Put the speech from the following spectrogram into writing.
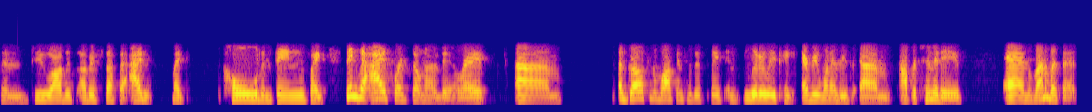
and do all this other stuff that I like cold and things like things that I, of course, don't know how to do, right? Um, a girl can walk into this space and literally take every one of these um, opportunities and run with it.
